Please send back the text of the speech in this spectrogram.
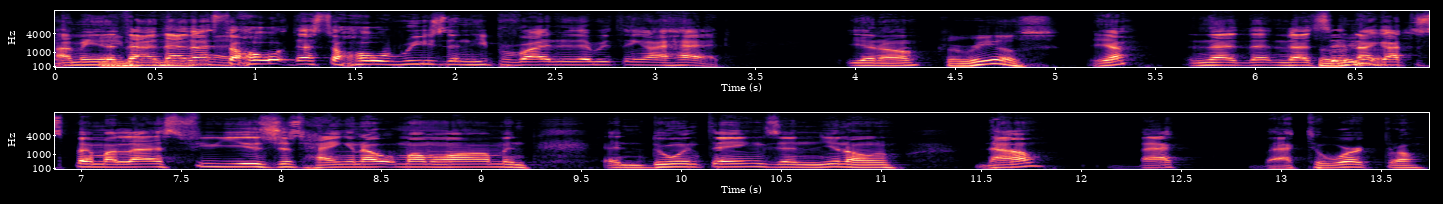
I mean, that, that that's that. the whole that's the whole reason He provided everything I had. You know. for reals. Yeah. And that, that and that's For it. And I got to spend my last few years just hanging out with my mom and and doing things and you know, now back back to work, bro.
